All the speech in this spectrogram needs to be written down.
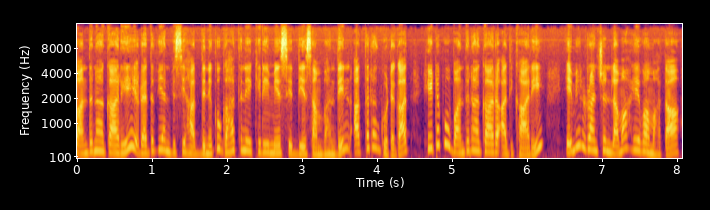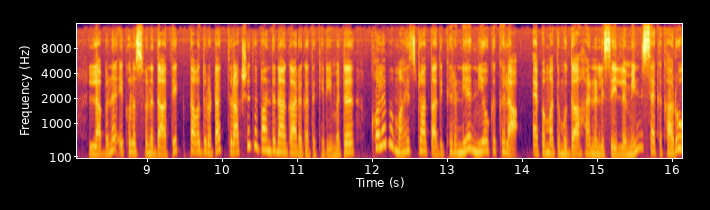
බන්ධනාගාරයේ රැදවියන් විසි හත් දෙනෙකු ඝාතනය කිරීමේ සිද්ධිය සම්බන්ධයෙන් අත්අඩංගුවටගත් හිටපු බන්ධනාගාර අධිකාරී එමිල් රංජන් ළමා හේවා මහතා ලබන එකොළොස් වන දාතෙක් තවදුරටත් රක්ෂිත බන්ධනාගාරගත කිරීමට කොළඹ මහිස්ත්‍රාත් අධිකරණය නියෝග කළා. ඇපමත මුදාහරණ ලෙස ඉල්ලමින් සැකකරු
